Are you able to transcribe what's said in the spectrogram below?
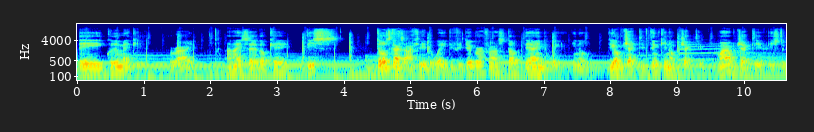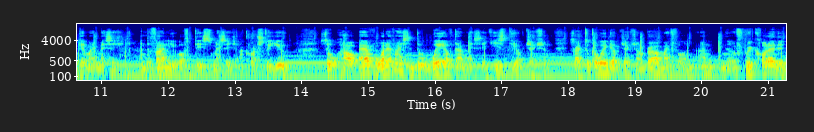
they couldn't make it, right? And I said, okay, this those guys are actually in the way. The videographer and stuff, they are in the way. You know, the objective, thinking objective. My objective is to get my message and the value of this message across to you. So, however, whatever is in the way of that message is the objection. So I took away the objection, brought out my phone, and you know, recorded it.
